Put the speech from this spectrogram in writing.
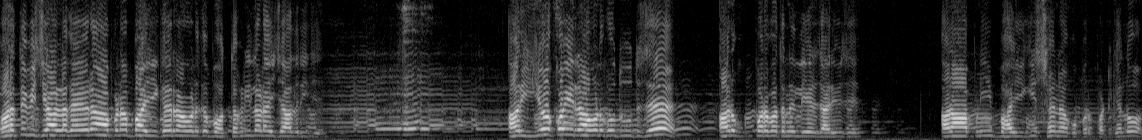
भरत विचार लगाए रहा अपना भाई के रावण के बहुत तगड़ी लड़ाई चल रही और यो कोई रावण को दूध से और पर्वत ने ले जा रही है और अपनी भाई की सेना को ऊपर पटके लो,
